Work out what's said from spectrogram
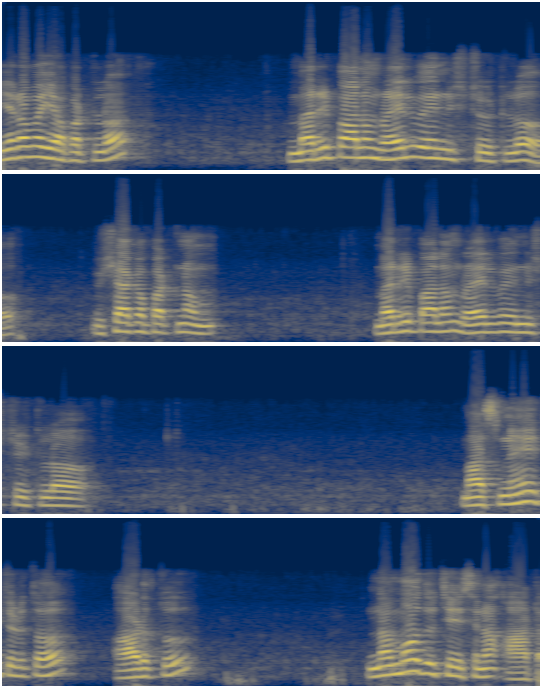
ఇరవై ఒకటిలో మర్రిపాలెం రైల్వే ఇన్స్టిట్యూట్లో విశాఖపట్నం మర్రిపాలెం రైల్వే ఇన్స్టిట్యూట్లో మా స్నేహితుడితో ఆడుతూ నమోదు చేసిన ఆట.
